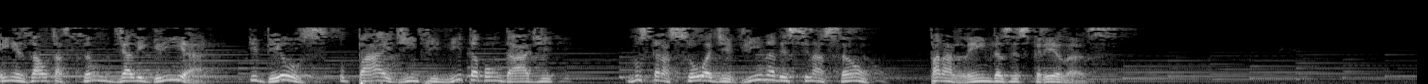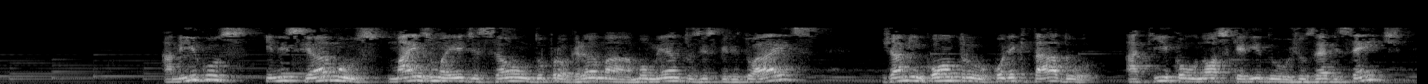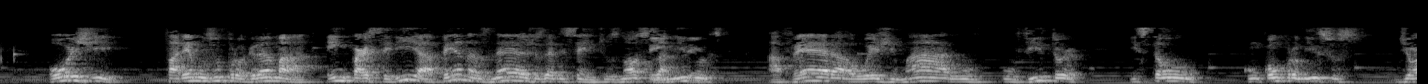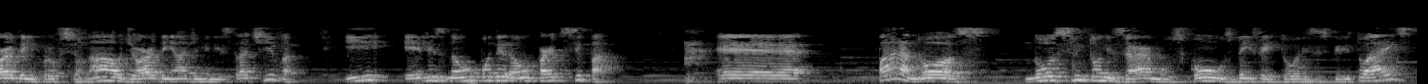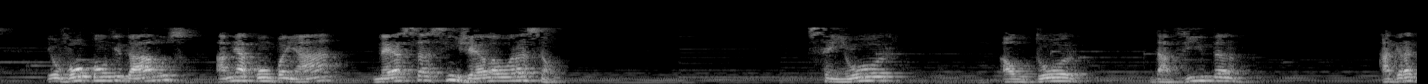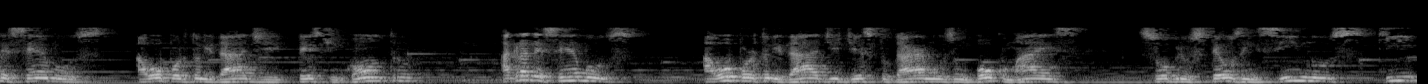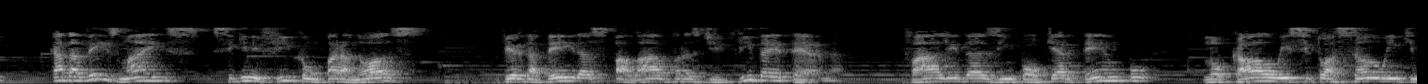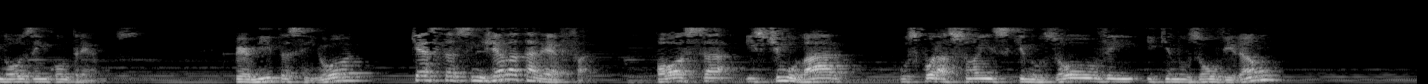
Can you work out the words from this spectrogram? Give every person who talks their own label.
Speaker 1: em exaltação de alegria que Deus, o Pai de infinita bondade, nos traçou a divina destinação para além das estrelas.
Speaker 2: Amigos, iniciamos mais uma edição do programa Momentos Espirituais. Já me encontro conectado aqui com o nosso querido José Vicente. Hoje faremos o programa em parceria apenas, né, José Vicente? Os nossos sim, amigos, sim. a Vera, o Egimar, o, o Vitor, estão com compromissos de ordem profissional, de ordem administrativa, e eles não poderão participar. É, para nós nos sintonizarmos com os benfeitores espirituais, eu vou convidá-los a me acompanhar nessa singela oração. Senhor, Autor da vida, agradecemos a oportunidade deste encontro, agradecemos a oportunidade de estudarmos um pouco mais sobre os teus ensinos que cada vez mais significam para nós verdadeiras palavras de vida eterna, válidas em qualquer tempo, local e situação em que nos encontremos. Permita, Senhor, que esta singela tarefa possa estimular os corações que nos ouvem e que nos ouvirão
